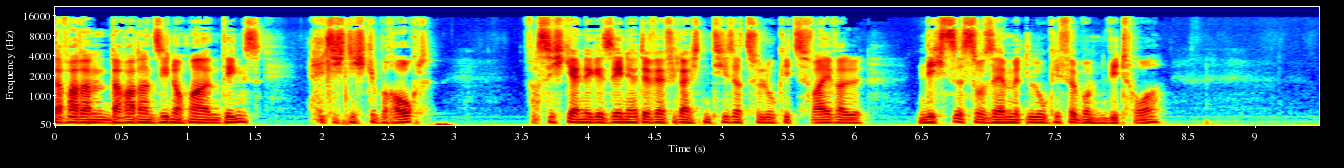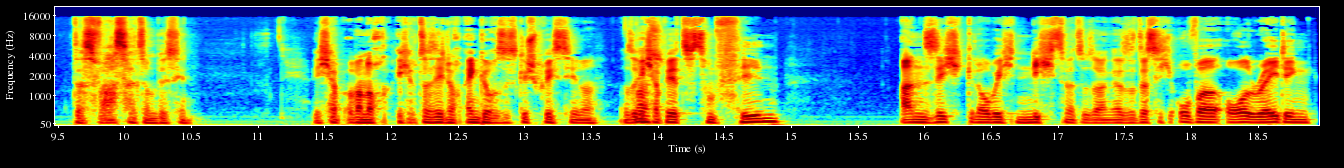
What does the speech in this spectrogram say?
da war dann, da war dann sie noch mal ein Dings, hätte ich nicht gebraucht. Was ich gerne gesehen hätte, wäre vielleicht ein Teaser zu Loki 2, weil nichts ist so sehr mit Loki verbunden wie Thor. Das war's halt so ein bisschen. Ich habe aber noch, ich habe tatsächlich noch ein größeres Gesprächsthema. Also Was? ich habe jetzt zum Film an sich, glaube ich, nichts mehr zu sagen. Also, dass ich Overall Rating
